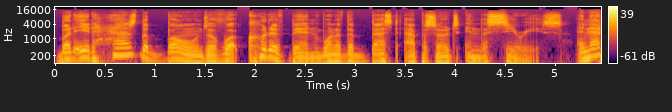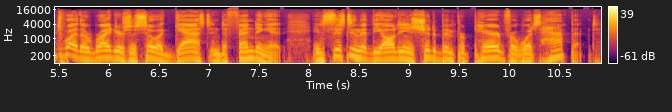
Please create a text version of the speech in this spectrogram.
but it has the bones of what could have been one of the best episodes in the series. And that's why the writers are so aghast in defending it, insisting that the audience should have been prepared for what's happened.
